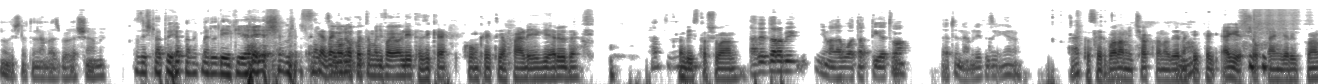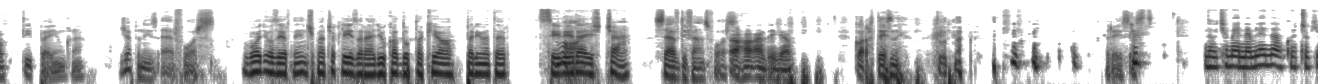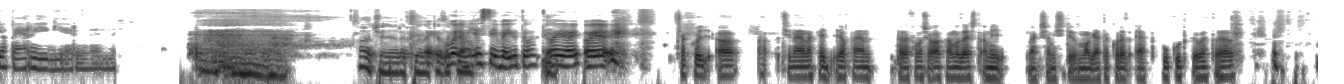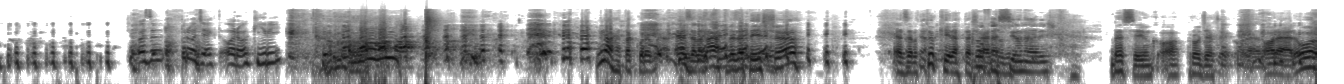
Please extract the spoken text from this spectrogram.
Az is lehet, hogy nem lesz belőle semmi. Az is lehet, hogy japánok, mert légi ereje sem lesz. Ezen akkor. gondolkodtam, hogy vajon létezik-e konkrét japán légierő, de Hát, nem biztos van. hát egy darabig nyilván le voltak tiltva. Lehet, hogy nem létezik ilyen. Hát azért valami csak van, azért Aha. nekik egész sok tengerük van. Tippeljünk rá. Japanese Air Force. Vagy azért nincs, mert csak lézerágyúkat dobtak ki a perimeter szélére, és csá. Self-Defense Force. Aha, hát igen. Karatézni tudnak. Racist. De hogyha már nem lenne, akkor csak japán régi erő lenne. Alacsonyan repülnek ezek Valami a... eszébe jutott. Ajaj, ajaj. Csak hogy a, csinálnak egy japán telefonos alkalmazást, ami megsemmisíti magát, akkor az app pukut követel. Az a Project Arakiri. Na hát akkor ezzel az átvezetéssel, ezzel a tökéletes átvezetéssel Professionális. Beszéljünk a Project Aráról.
